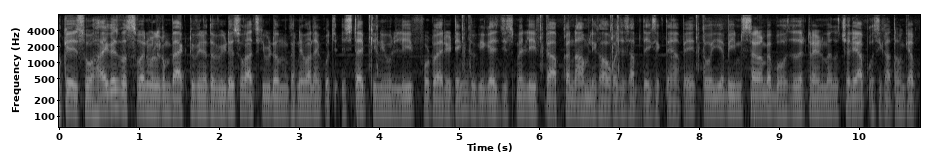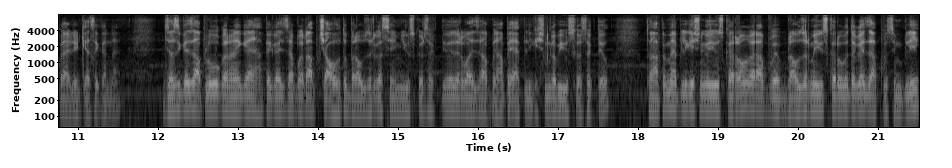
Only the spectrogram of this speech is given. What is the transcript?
ओके सो हाय गाइस बस वन welcome back to win the video so आज की वीडियो हम करने वाले हैं कुछ इस टाइप की न्यू लीव फ़ोटो एडिटिंग जो कि गैस जिसमें लीव पे आपका नाम लिखा होगा, जैसे आप देख सकते हैं यहाँ पे। तो ये अभी इंस्टाग्राम पे बहुत ज़्यादा ट्रेंड में तो चलिए आपको सिखाता हूँ कि आपको एडिट कैसे करना है। जैसे गैस आप लोगों को करना है क्या, यहाँ पे गैस अगर आप चाहो तो ब्राउज़र का सेम यूज़ कर सकते हो अदरवाइज़ आप यहाँ पे एप्लीकेशन का भी यूज़ कर सकते हो। तो यहाँ पे मैं एप्लीकेशन का यूज़ कर रहा हूँ, अगर आप वेब ब्राउज़र में यूज़ करोगे तो गैस आपको simply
